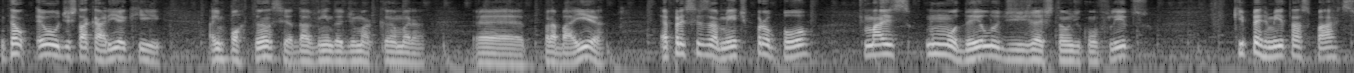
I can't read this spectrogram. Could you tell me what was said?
Então, eu destacaria que a importância da vinda de uma Câmara é, para a Bahia é precisamente propor mais um modelo de gestão de conflitos que permita às partes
